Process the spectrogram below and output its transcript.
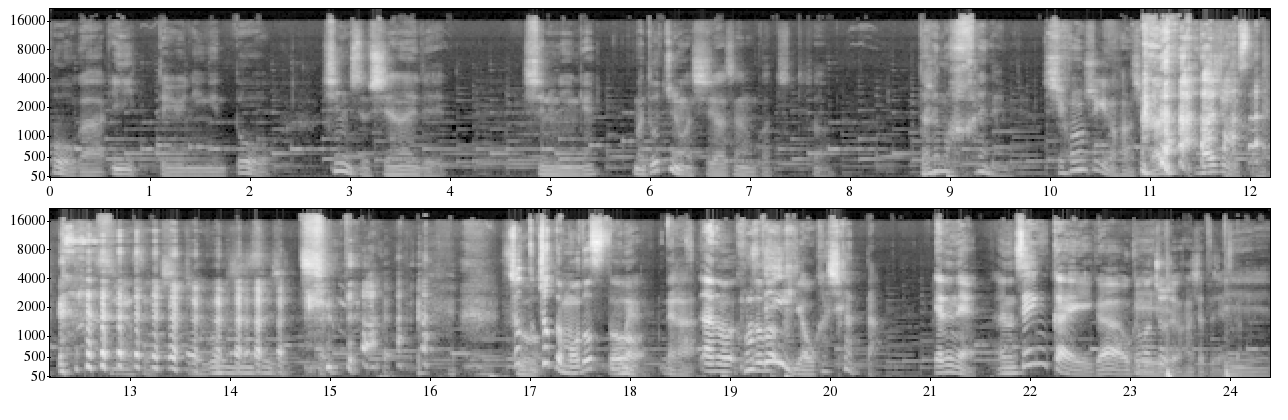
方がいいっていう人間と真実を知らないで死ぬ人間まあどっちの方が幸せなのかっつってさ誰も測れないみたいな。資本主義の話大大丈夫ですかね？すみません。ちょっとちょっとちょっと戻すとだからあのこのそ定義がおかしかった。いやでねあの前回が億万長者の話だったじゃないですか、え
